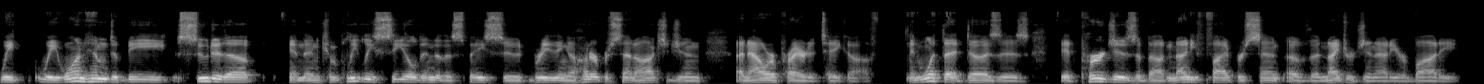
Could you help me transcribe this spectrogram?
we we want him to be suited up and then completely sealed into the spacesuit, breathing 100% oxygen an hour prior to takeoff. And what that does is it purges about 95% of the nitrogen out of your body,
